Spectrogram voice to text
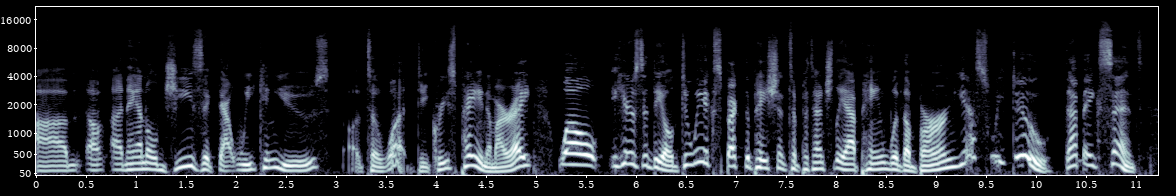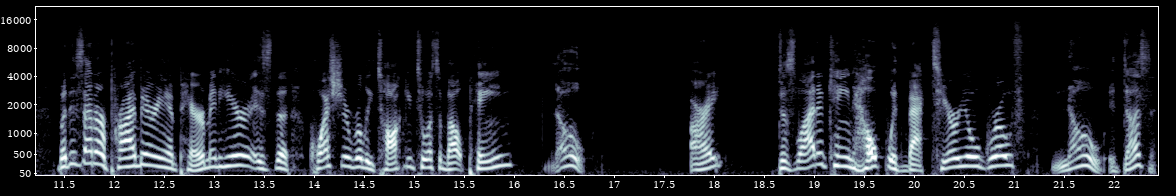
um, an analgesic that we can use uh, to what? Decrease pain, am I right? Well, here's the deal. Do we expect the patient to potentially have pain with a burn? Yes, we do. That makes sense. But is that our primary impairment here? Is the question really talking to us about pain? No. All right. Does lidocaine help with bacterial growth? No, it doesn't.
